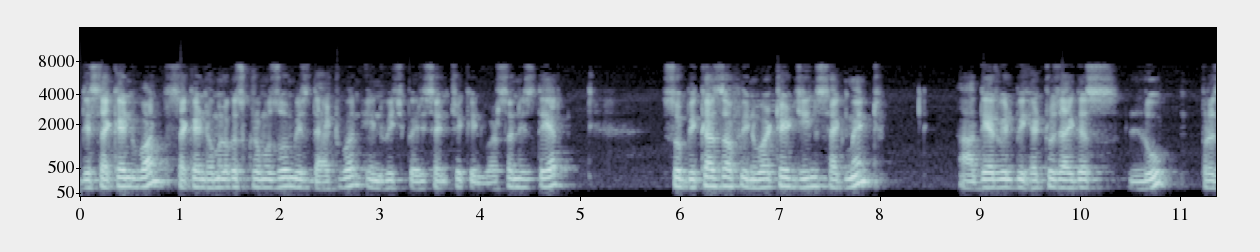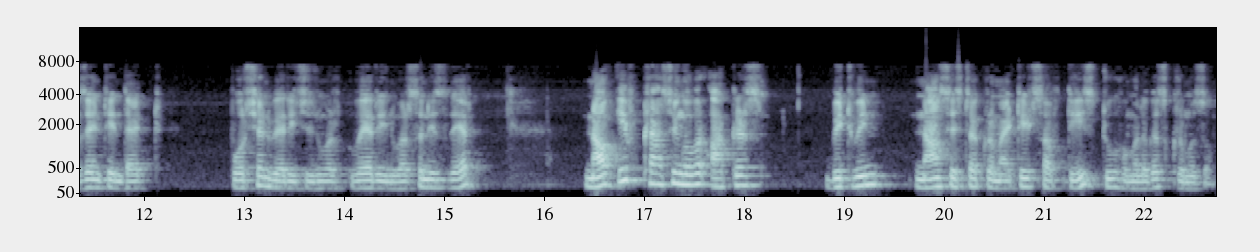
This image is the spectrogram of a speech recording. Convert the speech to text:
the second one, second homologous chromosome is that one in which pericentric inversion is there. So because of inverted gene segment, uh, there will be heterozygous loop present in that portion where, where inversion is there. Now if crossing over occurs between non-sister chromatids of these two homologous chromosomes,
